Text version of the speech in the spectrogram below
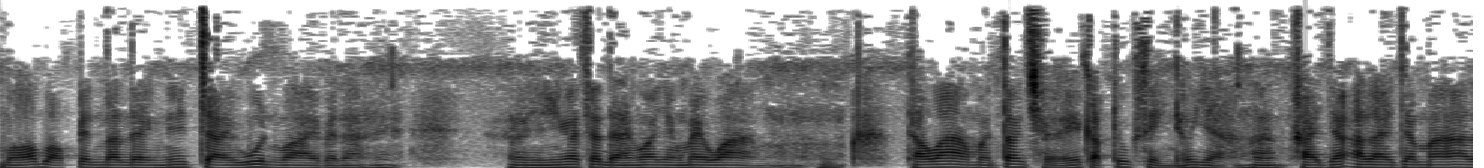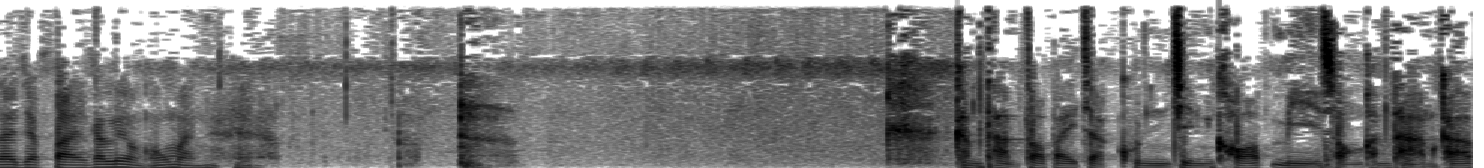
หมอบอกเป็นมะเร็งนี่ใจวุ่นวายไปแล้วอย่างนี้ก็แสดงว่ายังไม่ว่าง ถ้าว่างมันต้องเฉยกับทุกสิ่งทุกอย่างใครจะอะไรจะมาอะไรจะไปก็เรื่องของมันคำถามต่อไปจากคุณจินคอฟมีสองคำถามครับ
